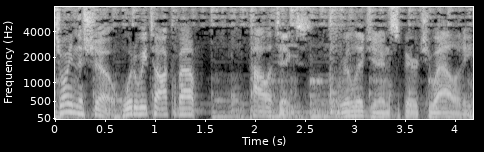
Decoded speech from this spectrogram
Join the show. What do we talk about? Politics, religion, and spirituality.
